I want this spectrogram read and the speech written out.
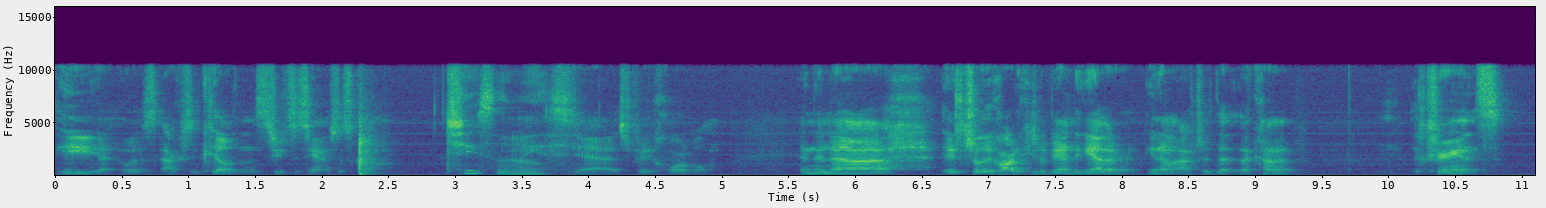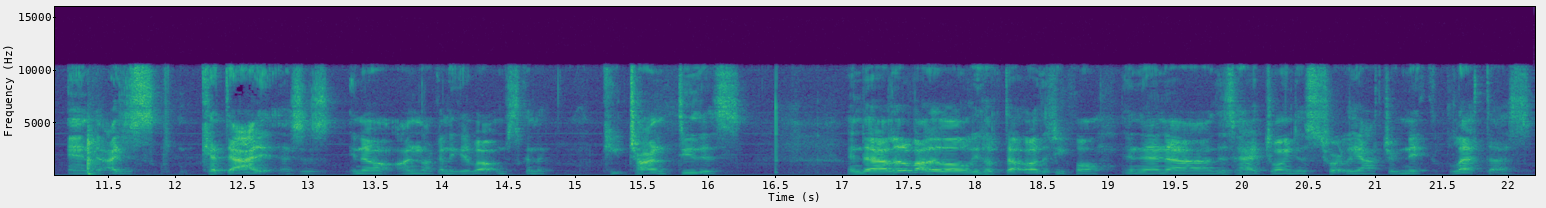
he was actually killed in the streets of San Francisco. Jeez Louise. Yeah, it's pretty horrible. And then uh, it's really hard to keep a band together, you know, after that, that kind of experience. And I just kept at it. I just, you know, I'm not going to give up. I'm just going to keep trying to do this. And uh, little by little, we hooked up with other people. And then uh, this guy joined us shortly after Nick left us.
